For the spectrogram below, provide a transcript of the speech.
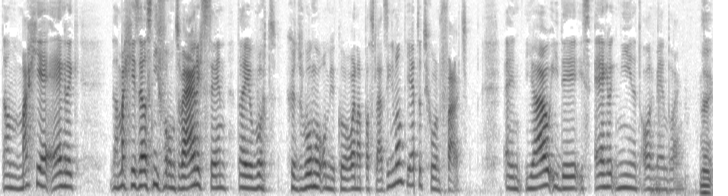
dan mag jij eigenlijk, dan mag je zelfs niet verontwaardigd zijn dat je wordt gedwongen om je coronapas te laten zien, want je hebt het gewoon fout. En jouw idee is eigenlijk niet in het algemeen belang. Nee,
